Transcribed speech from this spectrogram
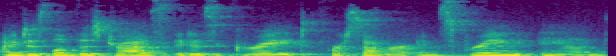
I just love this dress. It is great for summer and spring and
